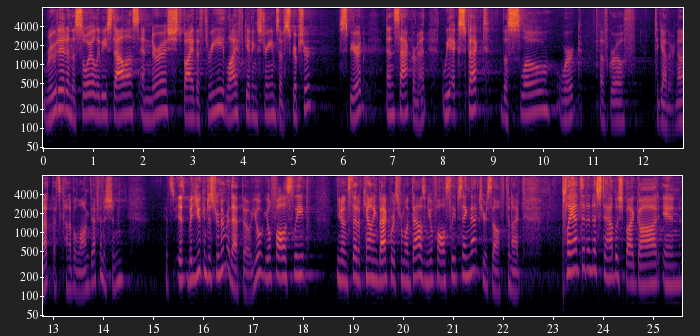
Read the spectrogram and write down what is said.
Rooted in the soil of East Dallas and nourished by the three life giving streams of Scripture, Spirit, and Sacrament, we expect the slow work of growth together. Now, that, that's kind of a long definition. It's, it's, but you can just remember that, though. You'll, you'll fall asleep, you know, instead of counting backwards from 1,000, you'll fall asleep saying that to yourself tonight planted and established by God in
